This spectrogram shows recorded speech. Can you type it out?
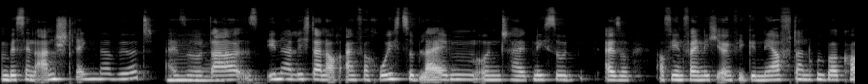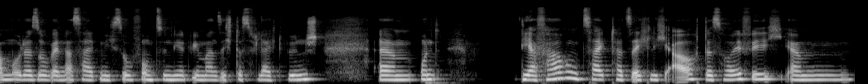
ein bisschen anstrengender wird. Also mhm. da innerlich dann auch einfach ruhig zu bleiben und halt nicht so, also auf jeden Fall nicht irgendwie genervt dann rüberkommen oder so, wenn das halt nicht so funktioniert, wie man sich das vielleicht wünscht. Ähm, und die Erfahrung zeigt tatsächlich auch, dass häufig ähm,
